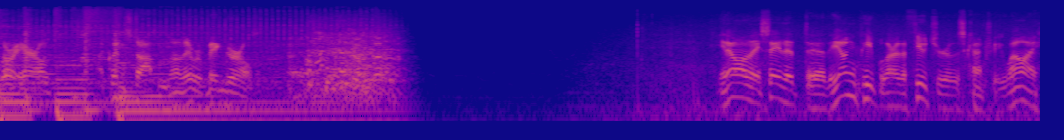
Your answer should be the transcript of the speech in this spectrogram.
Sorry, Harold. I couldn't stop them, though. They were big girls. you know, they say that uh, the young people are the future of this country. Well, I,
